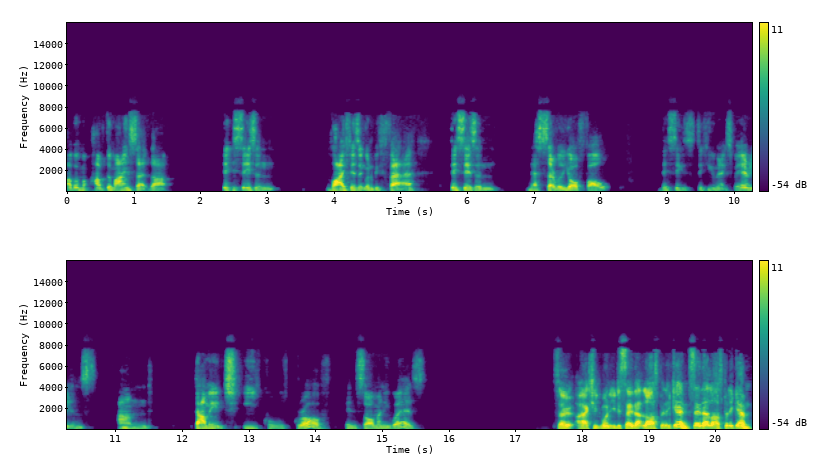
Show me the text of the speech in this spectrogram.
have a have the mindset that this isn't life isn't going to be fair. This isn't necessarily your fault. This is the human experience, mm-hmm. and damage equals growth in so many ways. So I actually want you to say that last bit again. Say that last bit again.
